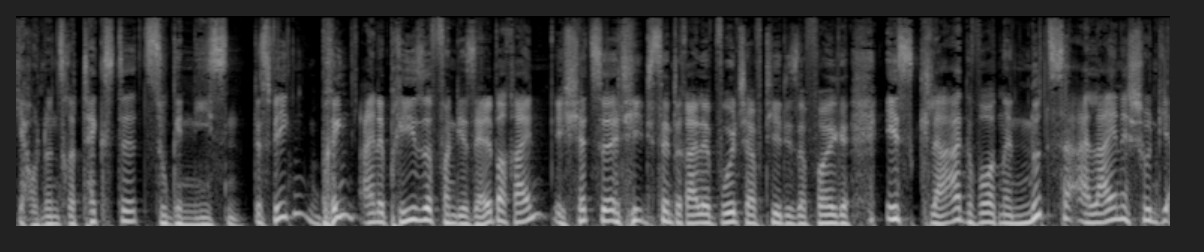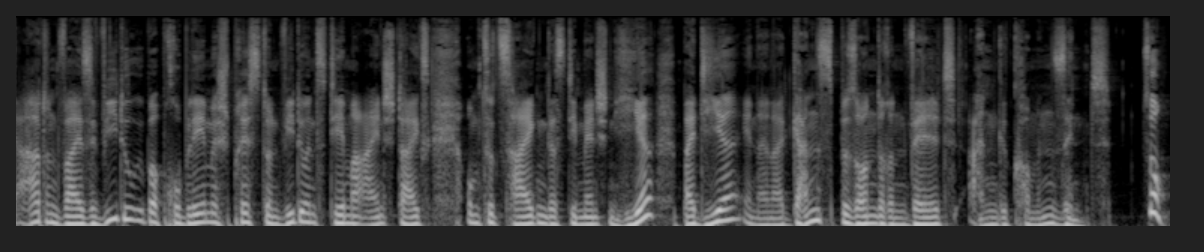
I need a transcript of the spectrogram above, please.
ja, und unsere Texte zu genießen. Deswegen bring eine Prise von dir selber rein. Ich schätze, die zentrale Botschaft hier dieser Folge ist klar geworden. Nutze alleine schon die Art und Weise, wie du über Probleme sprichst und wie du ins Thema einsteigst, um zu zeigen, dass die Menschen hier bei dir in einer ganz besonderen Welt angekommen sind. So,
